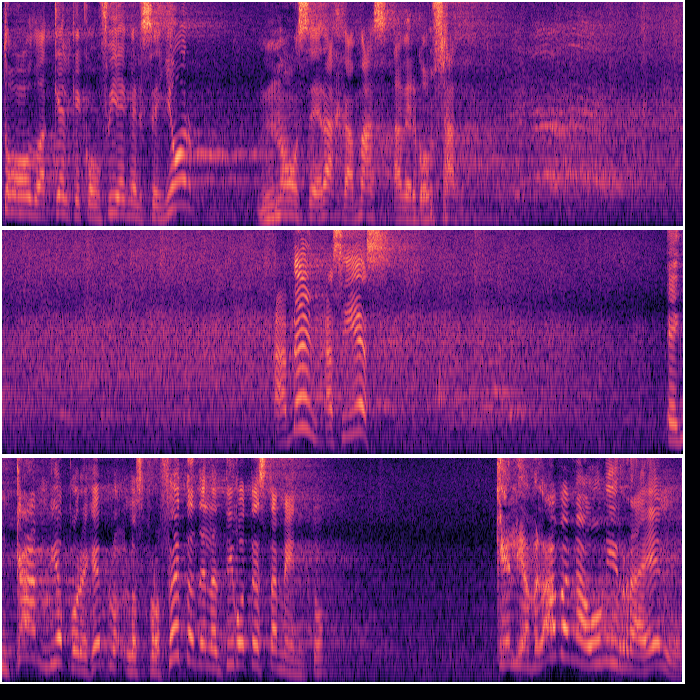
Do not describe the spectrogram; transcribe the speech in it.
Todo aquel que confía en el Señor no será jamás avergonzado. Amén, así es. En cambio, por ejemplo, los profetas del Antiguo Testamento que le hablaban a un Israel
